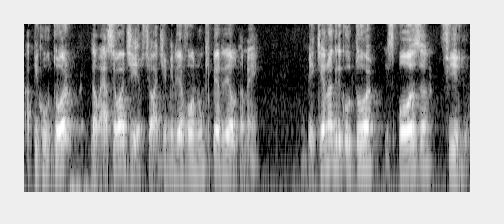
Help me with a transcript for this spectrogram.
apicultor, não é seu Adi, o seu Adi me levou nunca e perdeu também. Um pequeno agricultor, esposa, filho.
